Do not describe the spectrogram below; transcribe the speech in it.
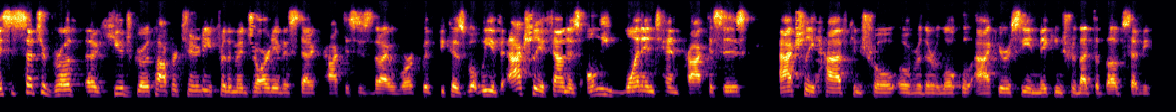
this is such a growth, a huge growth opportunity for the majority of aesthetic practices that I work with because what we've actually found is only one in 10 practices actually have control over their local accuracy and making sure that's above 75%.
